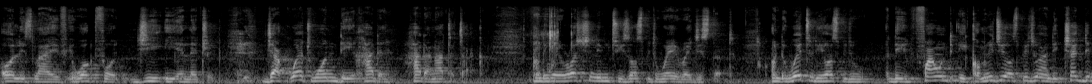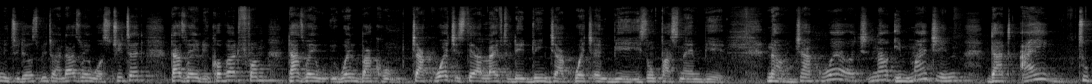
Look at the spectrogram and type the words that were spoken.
all his life. He worked for GE Electric. Jack Welch one day had, a, had an heart attack and they were rushing him to his hospital where he registered. On the way to the hospital, they found a community hospital and they checked him into the hospital, and that's where he was treated. That's where he recovered from. That's where he went back home. Jack Welch is still alive today doing Jack Welch MBA, his own personal MBA. Now, Jack Welch, now imagine that I took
